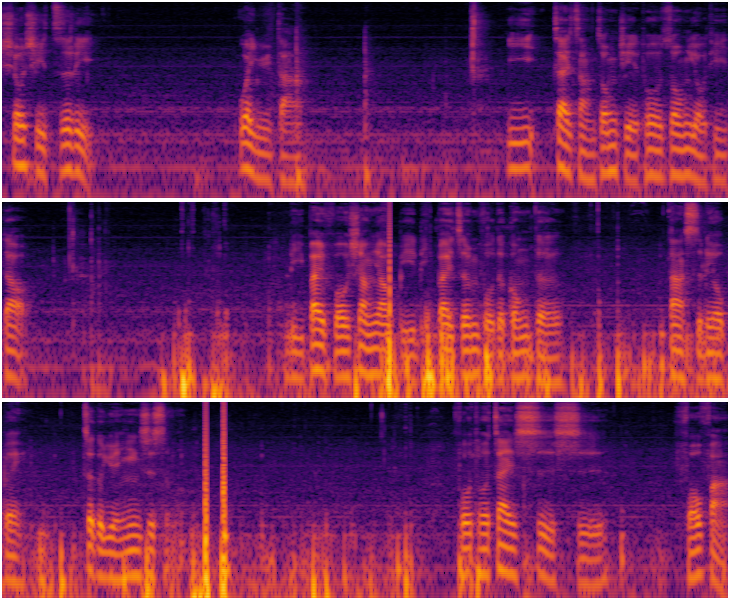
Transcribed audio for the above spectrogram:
休息之理，问与答。一，在掌中解脱中有提到，礼拜佛像要比礼拜真佛的功德大十六倍。这个原因是什么？佛陀在世时，佛法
